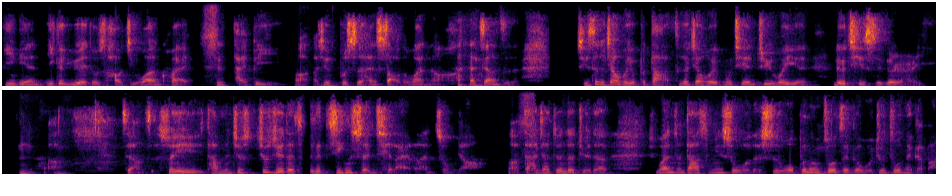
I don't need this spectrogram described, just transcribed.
一年一个月都是好几万块是台币啊，而且不是很少的万哦，这样子的。其实这个教会也不大，这个教会目前聚会也六七十个人而已，嗯啊，这样子，所以他们就就觉得这个精神起来了很重要。啊，大家真的觉得完成大使命是我的事，我不能做这个，我就做那个吧。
